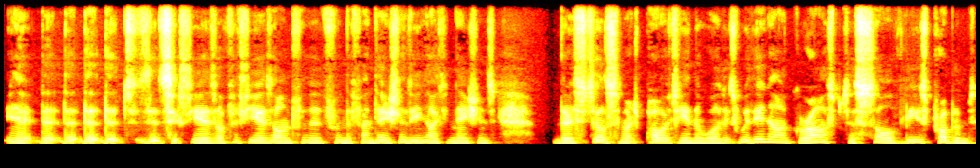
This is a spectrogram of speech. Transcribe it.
you know that that, that, that 60 years on 50 years on from the from the foundation of the united nations there's still so much poverty in the world. It's within our grasp to solve these problems.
